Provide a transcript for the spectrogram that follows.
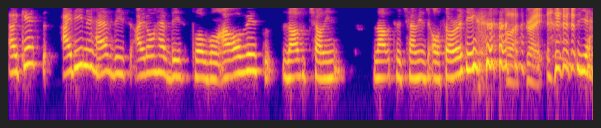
I guess I didn't have this. I don't have this problem. I always love challenge, love to challenge authorities. oh, that's great. yeah,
